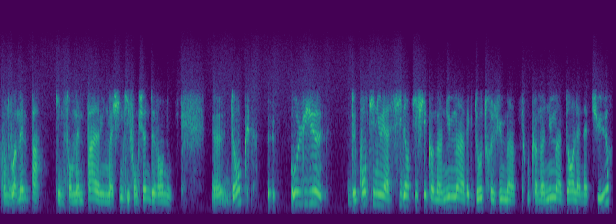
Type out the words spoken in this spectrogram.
qu'on ne voit même pas, qui ne sont même pas une machine qui fonctionne devant nous. Euh, donc, euh, au lieu de continuer à s'identifier comme un humain avec d'autres humains ou comme un humain dans la nature,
